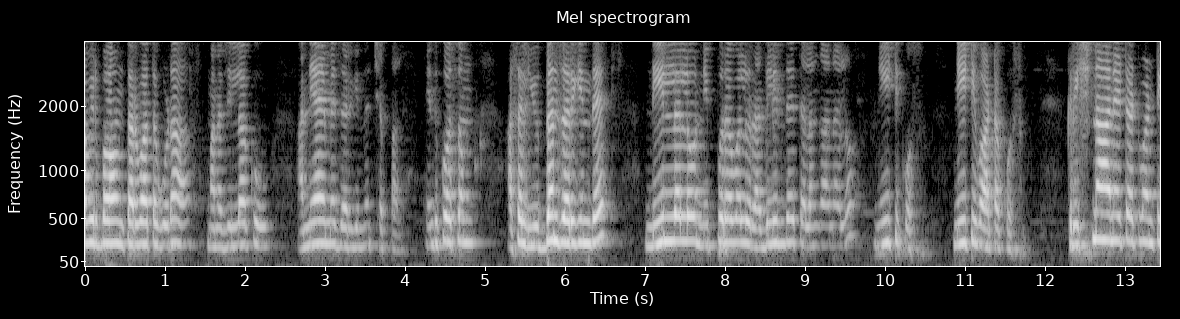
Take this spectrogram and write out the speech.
ఆవిర్భావం తర్వాత కూడా మన జిల్లాకు అన్యాయమే జరిగిందని చెప్పాలి. ఎందుకోసం? అసలు యుద్ధం జరిగిందే నీళ్ళలో నిప్పురవలు రగిలిందే తెలంగాణలో. నీటి కోసం నీటి వాటా కోసం. కృష్ణ అనేటటువంటి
